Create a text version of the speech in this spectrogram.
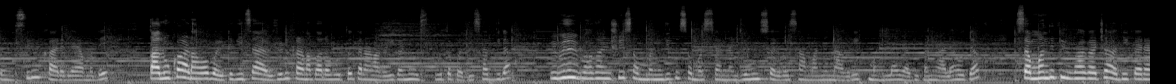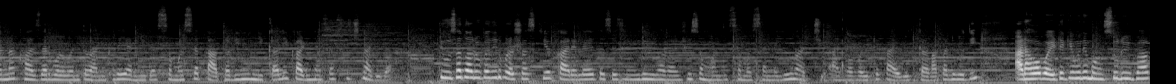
तहसील कार्यालयामध्ये तालुका आढावा बैठकीचं आयोजन करण्यात आलं होतं. त्याला नागरिकांनी उत्स्फूर्त प्रतिसाद दिला. विविध विभागांशी संबंधित समस्यांना घेऊन सर्वसामान्य नागरिक महिला या ठिकाणी आल्या होत्या. संबंधित विभागाच्या अधिकाऱ्यांना खासदार बळवंत वानखडे यांनी त्या समस्या तातडीने निकाली काढण्याच्या सूचना दिल्या. तिवसा तालुक्यातील प्रशासकीय कार्यालय तसेच विविध विभागांशी संबंधित समस्यांना घेऊन आजची आढावा बैठक आयोजित करण्यात आली होती. आढावा बैठकीमध्ये महसूल विभाग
